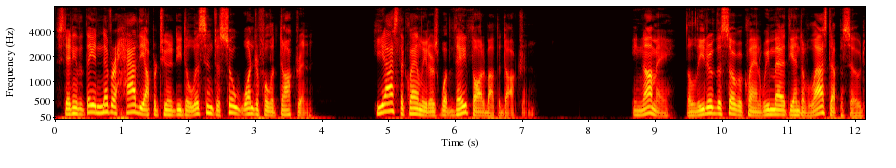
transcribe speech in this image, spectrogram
stating that they had never had the opportunity to listen to so wonderful a doctrine. He asked the clan leaders what they thought about the doctrine. Iname, the leader of the Soga clan we met at the end of last episode,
